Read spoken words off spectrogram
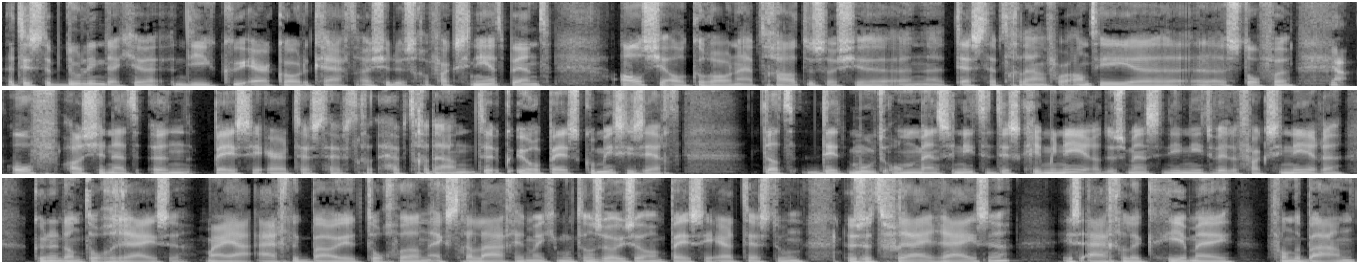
Het is de bedoeling dat je die QR-code krijgt als je dus gevaccineerd bent. Als je al corona hebt gehad, dus als je een eh, test hebt gedaan voor antistoffen. Ja. Of als je net een PCR-test hebt, hebt gedaan. De Europese Commissie zegt dat dit moet om mensen niet te discrimineren. Dus mensen die niet willen vaccineren, kunnen dan toch reizen. Maar ja, eigenlijk bouw je toch wel een extra laag in, want je moet dan sowieso een PCR-test doen. Dus het vrij reizen is eigenlijk hiermee van de baan.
